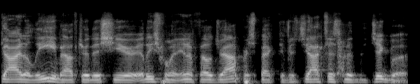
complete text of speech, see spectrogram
guy to leave after this year, at least from an NFL draft perspective, is Jackson Smith-Njigba.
